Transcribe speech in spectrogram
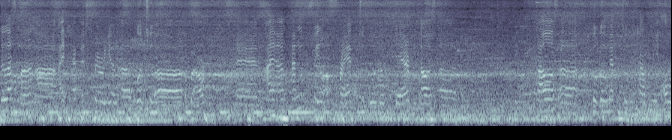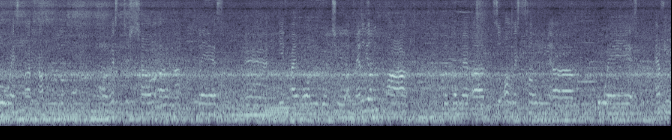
the last month uh, I have experience uh, go to a, a bar and I am I'm not feel afraid to go to there because uh, because uh, Google Maps to help me always uh, help me always to show to a million park. Google Map uh, to always tell me uh, the way every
